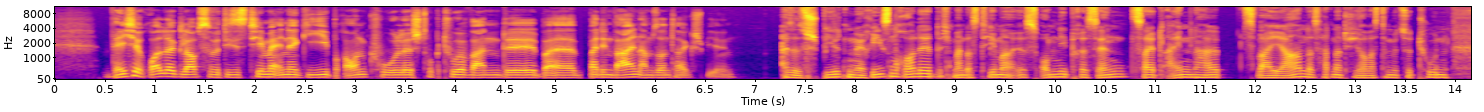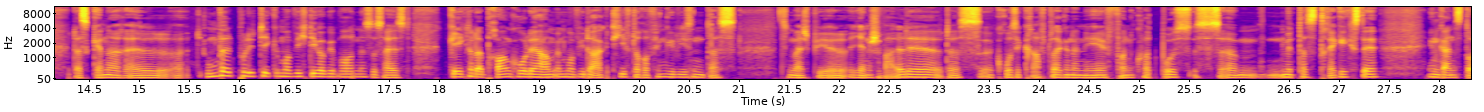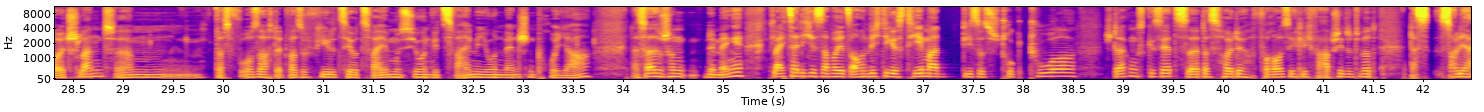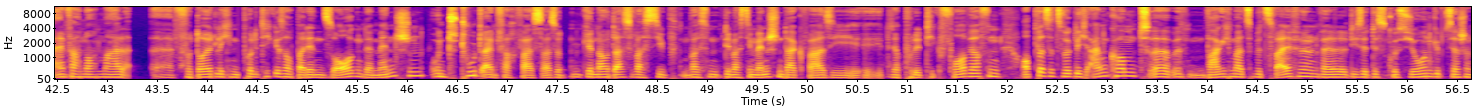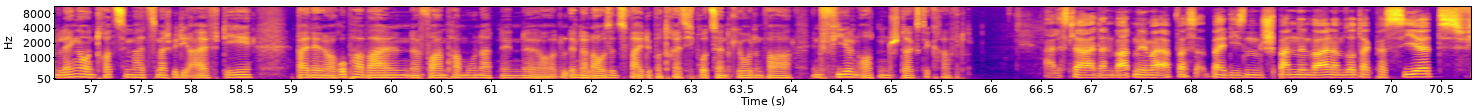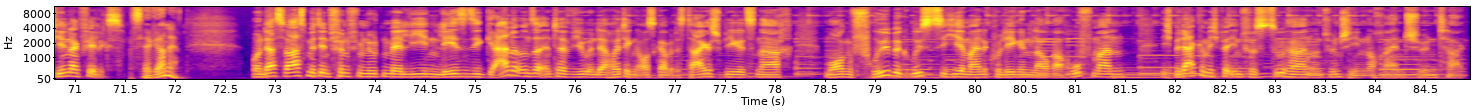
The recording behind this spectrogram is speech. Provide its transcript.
Welche Rolle, glaubst du, wird dieses Thema Energie, Braunkohle, Strukturwandel bei, bei den Wahlen am Sonntag spielen? Also es spielt eine Riesenrolle. Ich meine, das Thema ist omnipräsent seit eineinhalb zwei Jahren. Das hat natürlich auch was damit zu tun, dass generell äh, die Umweltpolitik immer wichtiger geworden ist. Das heißt, Gegner der Braunkohle haben immer wieder aktiv darauf hingewiesen, dass zum Beispiel Jenschwalde, das äh, große Kraftwerk in der Nähe von Cottbus, ist ähm, mit das dreckigste in ganz Deutschland. Ähm, das verursacht etwa so viel CO2-Emissionen wie zwei Millionen Menschen pro Jahr. Das ist also schon eine Menge. Gleichzeitig ist aber jetzt auch ein wichtiges Thema dieses Strukturstärkungsgesetz, äh, das heute voraussichtlich verabschiedet wird das soll ja einfach nochmal äh, verdeutlichen, Politik ist auch bei den Sorgen der Menschen und tut einfach was. Also genau das, was die, was, was die Menschen da quasi der Politik vorwerfen. Ob das jetzt wirklich ankommt, äh, wage ich mal zu bezweifeln, weil diese Diskussion gibt es ja schon länger und trotzdem hat zum Beispiel die AfD bei den Europawahlen äh, vor ein paar Monaten in der, in der Lausitz weit über 30 Prozent geholt und war in vielen Orten stärkste Kraft. Alles klar, dann warten wir mal ab, was bei diesen spannenden Wahlen am Sonntag passiert. Vielen Dank, Felix. Sehr gerne. Und das war's mit den 5 Minuten Berlin. Lesen Sie gerne unser Interview in der heutigen Ausgabe des Tagesspiegels nach. Morgen früh begrüßt Sie hier meine Kollegin Laura Hofmann. Ich bedanke mich bei Ihnen fürs Zuhören und wünsche Ihnen noch einen schönen Tag.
